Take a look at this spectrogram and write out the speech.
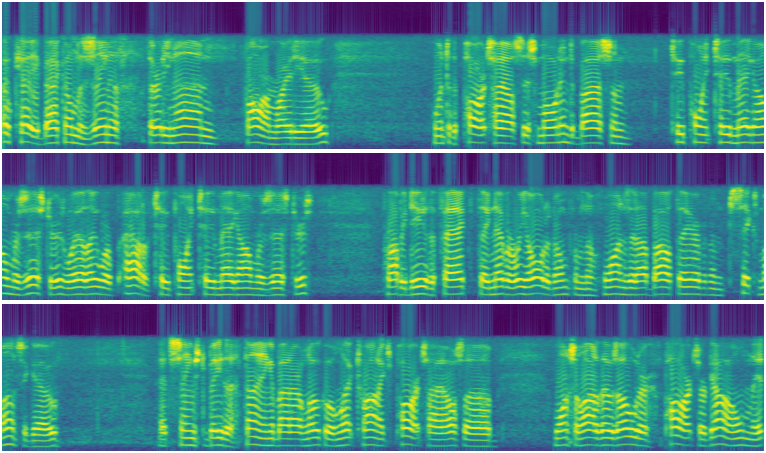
Okay, back on the Zenith 39 farm radio. Went to the parts house this morning to buy some 2.2 megohm resistors. Well, they were out of 2.2 megohm resistors. Probably due to the fact that they never reordered them from the ones that I bought there from six months ago. That seems to be the thing about our local electronics parts house. Uh, once a lot of those older parts are gone that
